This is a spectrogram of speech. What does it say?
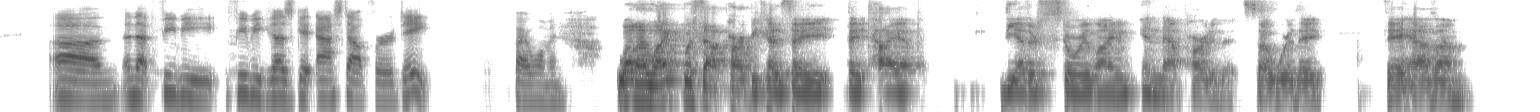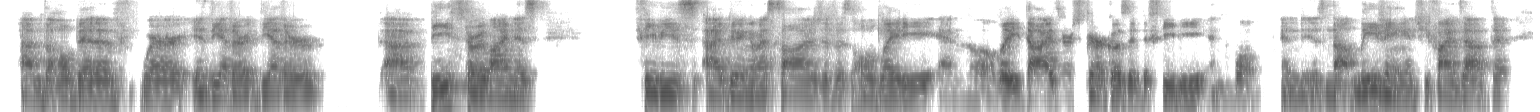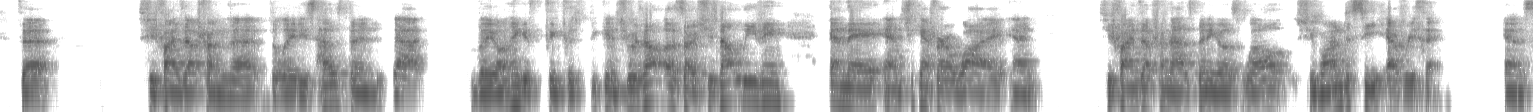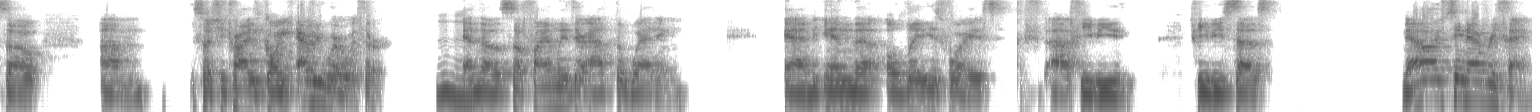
Um, and that Phoebe Phoebe does get asked out for a date by a woman. Well, I like with that part because they they tie up the other storyline in that part of it. So where they they have um, um, the whole bit of where in the other the other uh, B storyline is Phoebe's uh, doing a massage of this old lady, and the old lady dies, and her spirit goes into Phoebe and won't and is not leaving. And she finds out that the she finds out from the the lady's husband that they don't think it's think that she was not oh, sorry she's not leaving, and they and she can't figure out why. And she finds out from the husband. He goes, well, she wanted to see everything, and so um, so she tries going everywhere with her Mm-hmm. And those, so finally they're at the wedding. And in the old lady's voice, uh, Phoebe, Phoebe says, now I've seen everything.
